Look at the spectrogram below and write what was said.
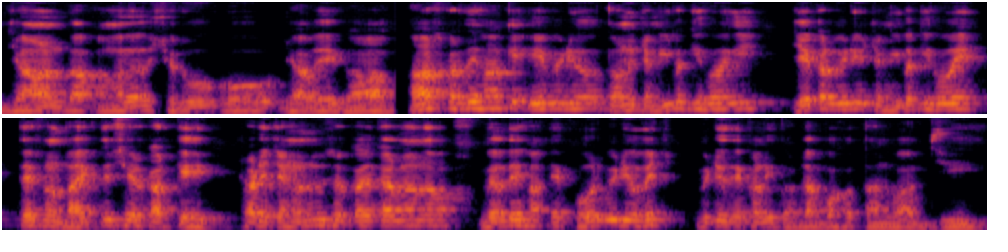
ਜਾਣ ਦਾ ਅਮਲ ਸ਼ੁਰੂ ਹੋ ਜਾਵੇਗਾ। ਆਸ ਕਰਦੇ ਹਾਂ ਕਿ ਇਹ ਵੀਡੀਓ ਤੁਹਾਨੂੰ ਚੰਗੀ ਲੱਗੀ ਹੋਵੇਗੀ। ਜੇਕਰ ਵੀਡੀਓ ਚੰਗੀ ਲੱਗੀ ਹੋਵੇ, ਤਾਂ ਇਸ ਨੂੰ ਲਾਈਕ ਤੇ ਸ਼ੇਅਰ ਕਰਕੇ ਸਾਡੇ ਚੈਨਲ ਨੂੰ ਵੀ ਸਬਸਕ੍ਰਾਈਬ ਕਰ ਲੈਣਾ। ਮਿਲਦੇ ਹਾਂ ਇੱਕ ਹੋਰ ਵੀਡੀਓ ਵਿੱਚ। ਵੀਡੀਓ ਦੇਖਣ ਲਈ ਤੁਹਾਡਾ ਬਹੁਤ ਧੰਨਵਾਦ ਜੀ।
